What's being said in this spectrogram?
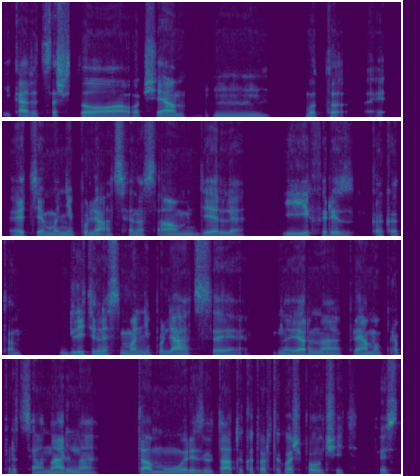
И кажется, что вообще м, вот э, эти манипуляции на самом деле и их, как это, длительность манипуляции, наверное, прямо пропорциональна тому результату, который ты хочешь получить. То есть,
